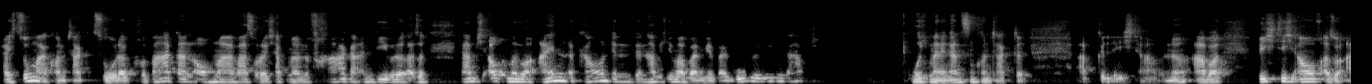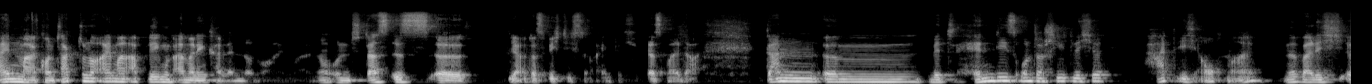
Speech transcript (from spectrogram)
vielleicht so mal Kontakt zu oder privat dann auch mal was oder ich habe mal eine Frage an die oder also da habe ich auch immer nur einen Account, den, den habe ich immer bei mir bei Google liegen gehabt, wo ich meine ganzen Kontakte abgelegt habe. Ne? Aber wichtig auch, also einmal Kontakte nur einmal ablegen und einmal den Kalender nur? Und das ist äh, ja das Wichtigste eigentlich erstmal da. Dann ähm, mit Handys unterschiedliche. hatte ich auch mal, ne, weil ich, äh,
